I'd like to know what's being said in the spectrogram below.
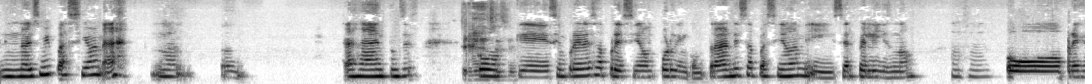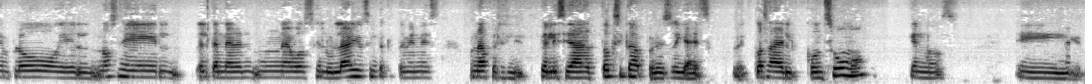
no es mi pasión. ajá, entonces como que siempre era esa presión por encontrar esa pasión y ser feliz, ¿no? O, por ejemplo, el, no sé, el, tener un nuevo celular, yo siento que también es una felicidad tóxica, pero eso ya es cosa del consumo que nos eh,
